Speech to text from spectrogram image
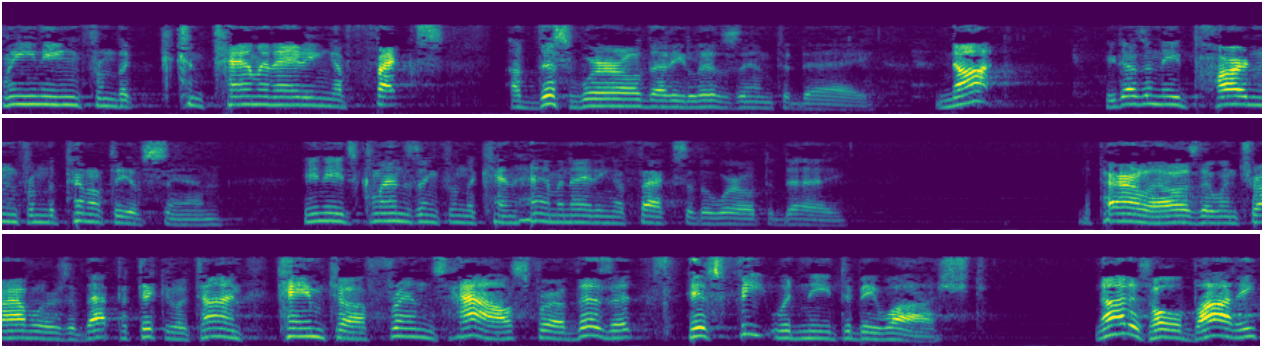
cleaning from the contaminating effects of this world that he lives in today. Not he doesn't need pardon from the penalty of sin. He needs cleansing from the contaminating effects of the world today. The parallel is that when travelers of that particular time came to a friend's house for a visit, his feet would need to be washed. Not his whole body,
